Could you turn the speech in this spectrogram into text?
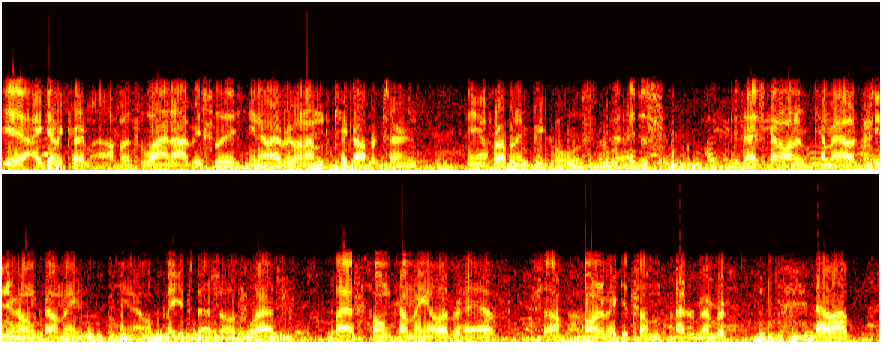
yeah, I got to credit my offensive line. Obviously, you know everyone on kickoff return, you know for opening big holes. I just, I just kind of want to come out, senior homecoming, you know, make it special. It's the last, last homecoming I'll ever have. So I want to make it something I'd remember. Now, uh,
